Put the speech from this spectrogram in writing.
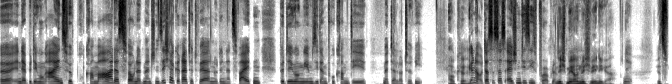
äh, in der Bedingung 1 für Programm A, dass 200 Menschen sicher gerettet werden und in der zweiten Bedingung nehmen sie dann Programm D mit der Lotterie. Okay. Genau, das ist das Asian Disease Problem. Nicht mehr und nicht weniger. Nee. Jetzt,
